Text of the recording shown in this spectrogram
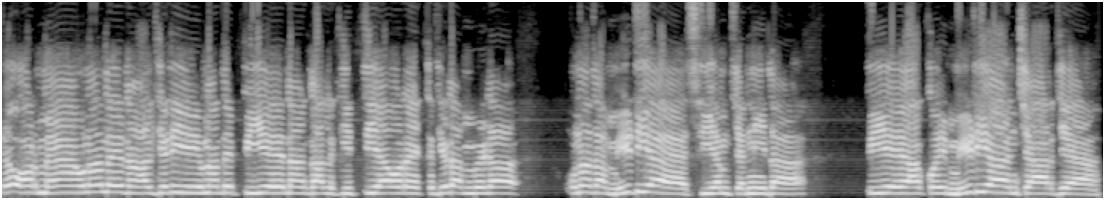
ਤੇ ਔਰ ਮੈਂ ਉਹਨਾਂ ਦੇ ਨਾਲ ਜਿਹੜੀ ਉਹਨਾਂ ਦੇ ਪੀਏ ਨਾਲ ਗੱਲ ਕੀਤੀ ਆ, ਔਰ ਇੱਕ ਜਿਹੜਾ ਮੇਰਾ, ਉਹਨਾਂ ਦਾ ਮੀਡੀਆ ਹੈ, ਸੀਐਮ ਚੰਨੀ ਦਾ, ਪੀਏ ਆ, ਕੋਈ ਮੀਡੀਆ ਇੰਚਾਰਜ ਆ,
